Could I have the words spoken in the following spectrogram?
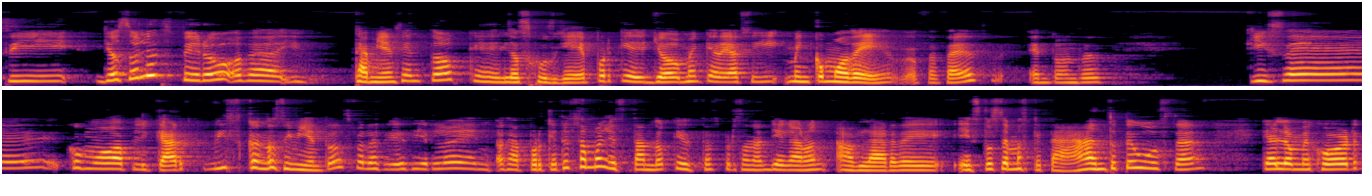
sí, yo solo espero, o sea, y también siento que los juzgué porque yo me quedé así, me incomodé, o sea, ¿sabes? Entonces, quise como aplicar mis conocimientos, por así decirlo, en, o sea, ¿por qué te está molestando que estas personas llegaron a hablar de estos temas que tanto te gustan? Que a lo mejor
